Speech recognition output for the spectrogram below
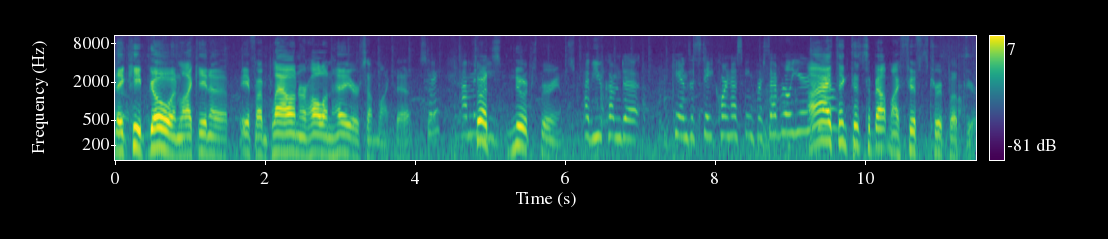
they keep going. Like in a if I'm plowing or hauling hay or something like that. So. Okay. How many So it's new experience. have you come to Kansas State corn husking for several years? I now? think that's about my fifth trip up here.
